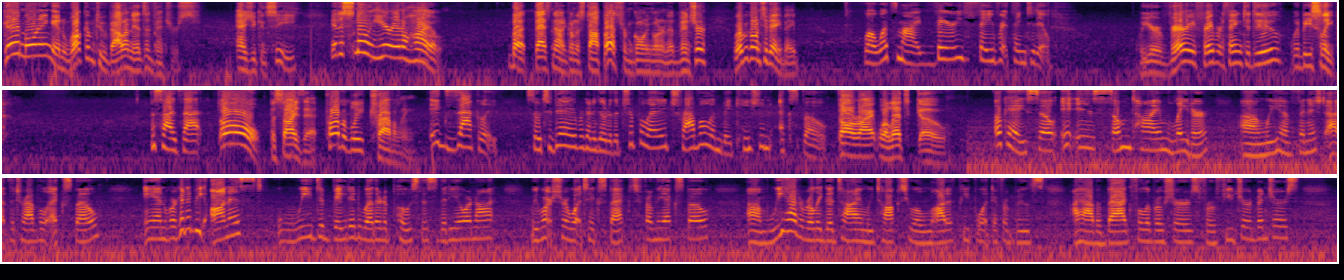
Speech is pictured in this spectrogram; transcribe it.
Good morning and welcome to Val and Ed's Adventures. As you can see, it is snowing here in Ohio. But that's not going to stop us from going on an adventure. Where are we going today, babe? Well, what's my very favorite thing to do? Well, your very favorite thing to do would be sleep. Besides that, Oh, besides that, probably traveling. exactly. So today we're going to go to the AAA Travel and Vacation Expo. All right, well, let's go. Okay, so it is sometime later. Um, we have finished at the Travel Expo, and we're going to be honest, we debated whether to post this video or not. We weren't sure what to expect from the expo. Um, we had a really good time. We talked to a lot of people at different booths. I have a bag full of brochures for future adventures,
